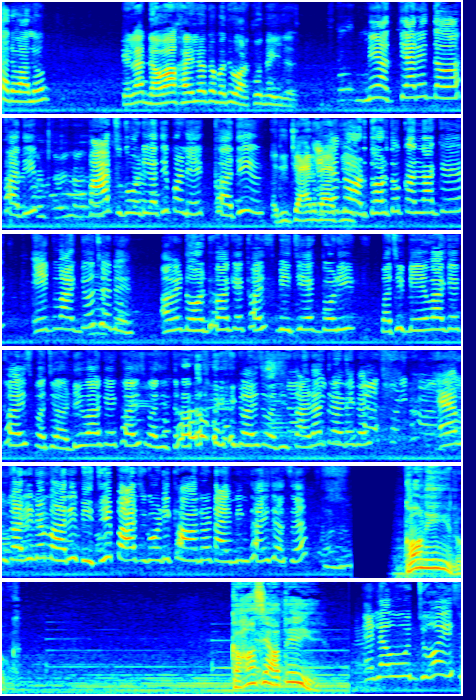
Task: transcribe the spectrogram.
કરવાનો? પેલા દવા ખાઈ લો તો બધું હરકું થઈ જશે. મેં અત્યારે જ દવા ખાધી. પાંચ ગોળી હતી પણ એક ખાધી. હજી ચાર બાકી મેં અડધો અડધો કલાકે એક વાગ્યો છે ને હવે દોઢ વાગે ખાઈશ બીજી એક ગોળી પછી બે વાગે ખાઈશ પછી અઢી વાગે ખાઈશ પછી ત્રણ વાગે ખાઈશ પછી સાડા ત્રણે ખાઈશ. એમ કરીને મારી બીજી પાંચ ગોળી ખાવાનો ટાઈમિંગ થઈ જશે. કોણ એ લોક કહા સે આતે હે એટલે હું જોઈશ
